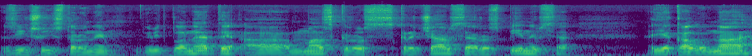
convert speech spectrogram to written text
з іншої сторони від планети, а Маск розкричався, розпінився. Яка луна,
